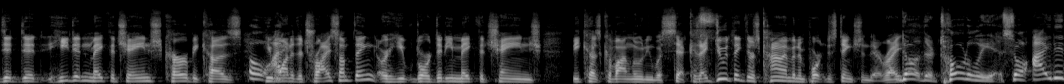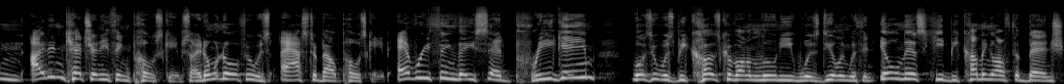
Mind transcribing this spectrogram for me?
Did did he didn't make the change, Kerr, because Oh, he I- wanted to try something, or he or did he make the change because Kevon Looney was sick? Because I do think there's kind of an important distinction there, right? No, there totally is. So I didn't I didn't catch anything post game. So I don't know if it was asked about post game. Everything they said pre game was it was because Kevon Looney was dealing with an illness. He'd be coming off the bench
